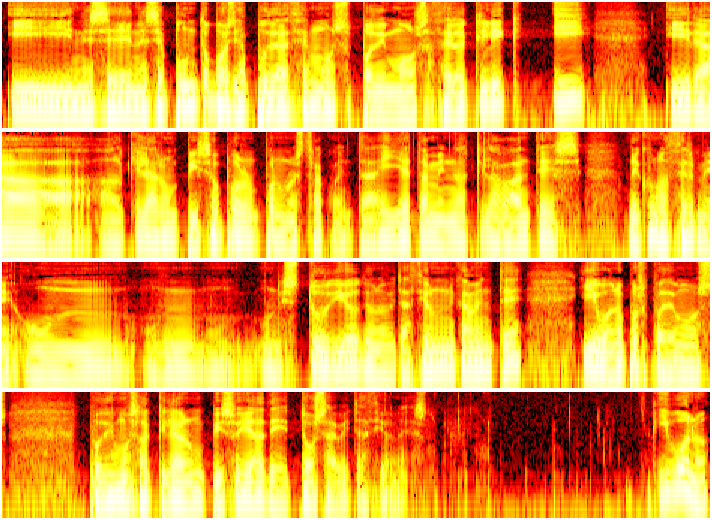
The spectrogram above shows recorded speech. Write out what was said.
Y en ese, en ese punto, pues ya pude hacemos, pudimos hacer el clic y ir a, alquilar un piso por, por nuestra cuenta. Ella también alquilaba antes de conocerme un, un- un estudio de una habitación únicamente. Y bueno, pues podemos, pudimos alquilar un piso ya de dos habitaciones. Y bueno,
